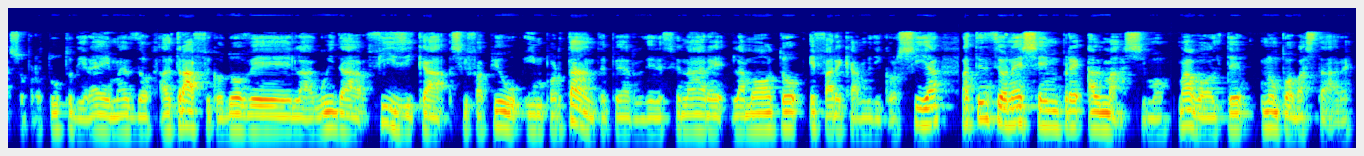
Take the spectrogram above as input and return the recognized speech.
soprattutto direi in mezzo al traffico dove la guida fisica si fa più importante per direzionare la moto e fare cambi di corsia, l'attenzione è sempre al massimo, ma a volte non può bastare.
